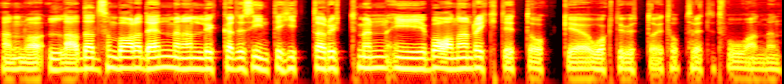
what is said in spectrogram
Han var laddad som bara den, men han lyckades inte hitta rytmen i banan riktigt och eh, åkte ut då i topp 32. Men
